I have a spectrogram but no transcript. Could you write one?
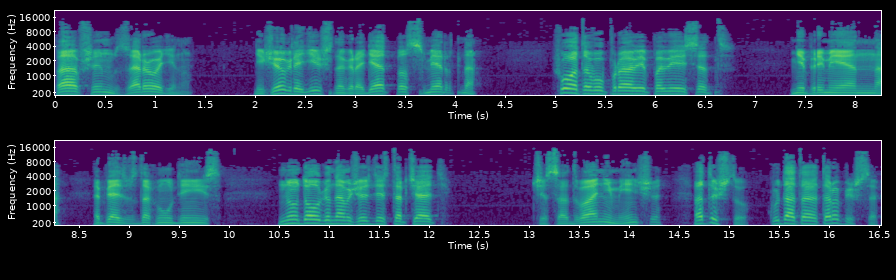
павшим за родину. Еще, глядишь, наградят посмертно. Фото в управе повесят. Непременно, опять вздохнул Денис. Ну, долго нам еще здесь торчать? Часа два, не меньше. А ты что, куда-то торопишься?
